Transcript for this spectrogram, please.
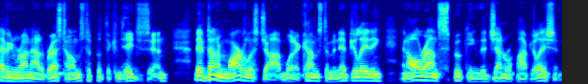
having run out of rest homes to put the contagious in, they've done a marvelous job when it comes to manipulating and all around spooking the general population.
